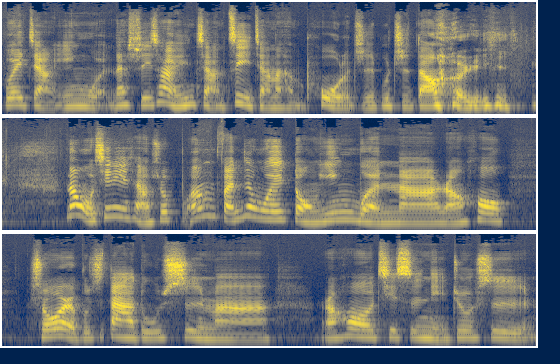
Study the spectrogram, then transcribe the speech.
不会讲英文，但实际上已经讲自己讲得很破了，只是不知道而已。那我心里想说，嗯，反正我也懂英文呐、然后首尔不是大都市嘛？然后其实你就是，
